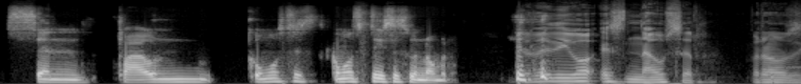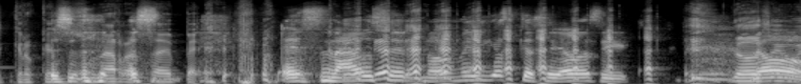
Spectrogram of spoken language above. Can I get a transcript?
Senfaun, ¿cómo se, cómo se dice su nombre? Yo le digo Schnauzer, pero creo que es, una raza de perro. Schnauzer, no me digas que se llama así. No,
